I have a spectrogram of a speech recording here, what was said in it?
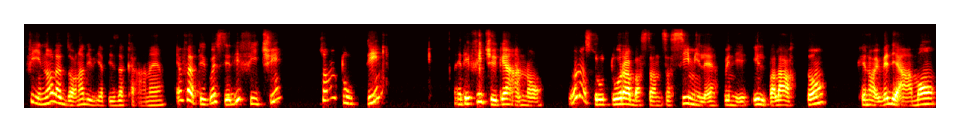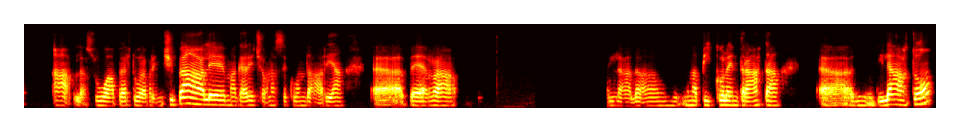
fino alla zona di via Pisacane. Infatti questi edifici sono tutti edifici che hanno una struttura abbastanza simile, quindi il palazzo che noi vediamo ha la sua apertura principale, magari c'è una secondaria eh, per la, la, una piccola entrata eh, di lato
